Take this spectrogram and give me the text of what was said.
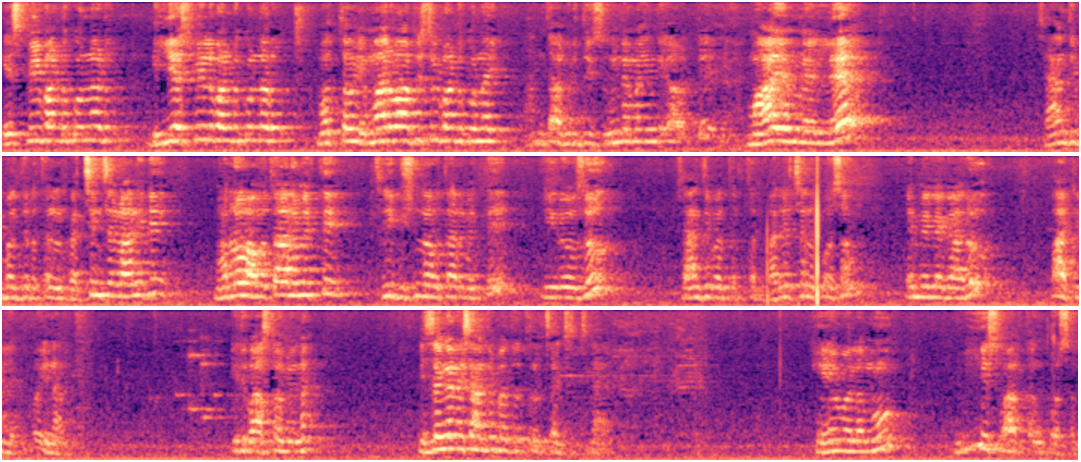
ఎస్పీ పండుకున్నాడు డిఎస్పీలు పండుకున్నారు మొత్తం ఎంఆర్ఓ ఆఫీసులు పండుకున్నాయి. అంత అభివృద్ధి శూన్యమైంది కాబట్టి మా ఎమ్మెల్యే శాంతి భద్రతలను రక్షించడానికి మరో అవతారం ఎత్తి శ్రీకృష్ణుని అవతారం ఎత్తి ఈరోజు శాంతి భద్రతల పరిరక్షణ కోసం ఎమ్మెల్యే గారు పార్టీలకు పోయినారు. ఇది వాస్తవమేనా? నిజంగానే శాంతి భద్రతలు చర్చించినాయి కేవలము మీ స్వార్థం కోసం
